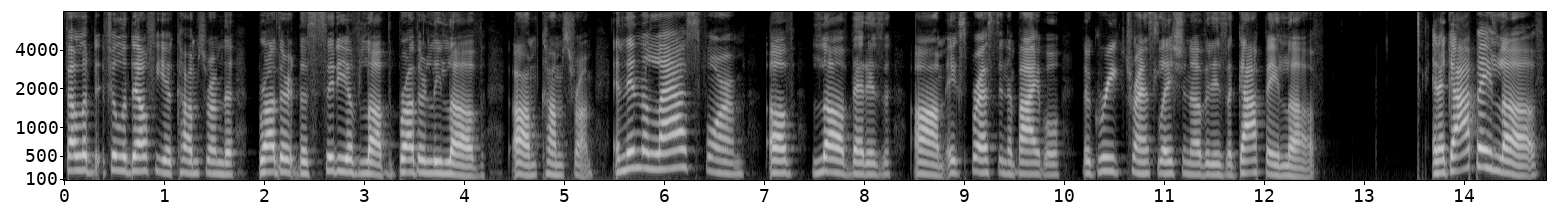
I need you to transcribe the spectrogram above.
Philadelphia comes from. The brother, the city of love, brotherly love um, comes from. And then the last form of love that is um, expressed in the Bible, the Greek translation of it is agape love. And agape love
